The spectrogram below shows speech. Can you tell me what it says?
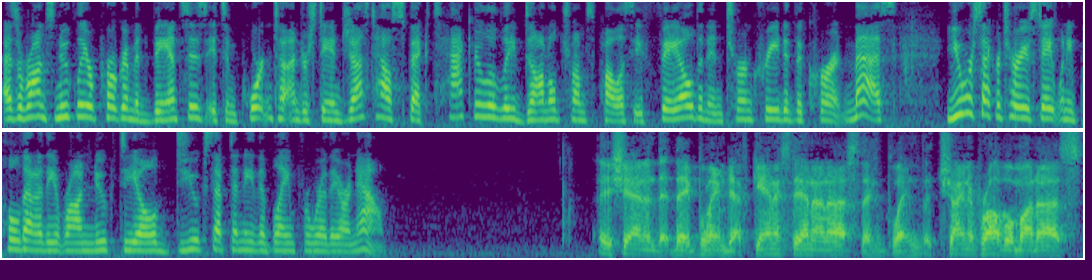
As Iran's nuclear program advances, it's important to understand just how spectacularly Donald Trump's policy failed and in turn created the current mess. You were Secretary of State when he pulled out of the Iran nuke deal. Do you accept any of the blame for where they are now? Shannon, they blamed Afghanistan on us. They blamed the China problem on us.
